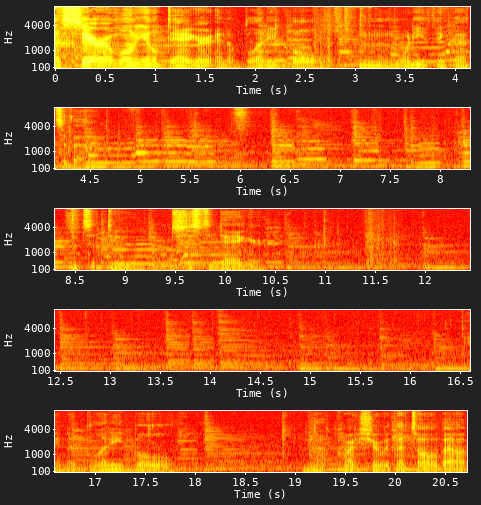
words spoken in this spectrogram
A ceremonial dagger and a bloodied bowl. Hmm, what do you think that's about? What's it do? It's just a dagger. And a bloodied bowl. I'm not quite sure what that's all about.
